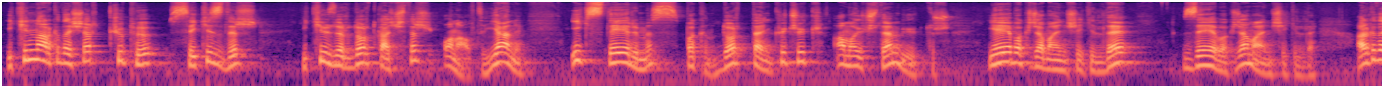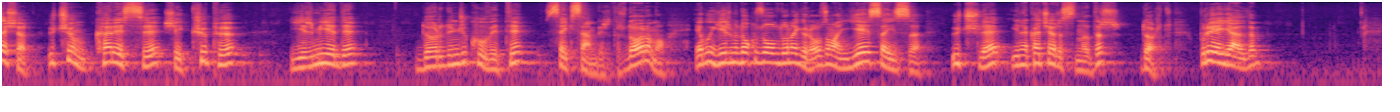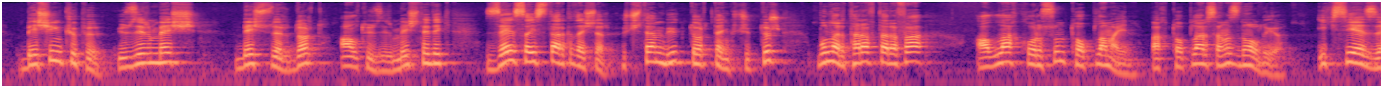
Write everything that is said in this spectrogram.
2'nin arkadaşlar küpü 8'dir. 2 üzeri 4 kaçtır? 16. Yani x değerimiz bakın 4'ten küçük ama 3'ten büyüktür. Y'ye bakacağım aynı şekilde. Z'ye bakacağım aynı şekilde. Arkadaşlar 3'ün karesi şey küpü 27. Dördüncü kuvveti 81'dir. Doğru mu? E bu 29 olduğuna göre o zaman y sayısı 3 ile yine kaç arasındadır? 4. Buraya geldim. 5'in küpü 125. 5 üzeri 4 625 dedik. Z sayısı da arkadaşlar 3'ten büyük 4'ten küçüktür. Bunları taraf tarafa Allah korusun toplamayın. Bak toplarsanız ne oluyor? X, Y, Z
